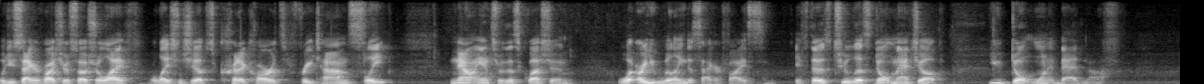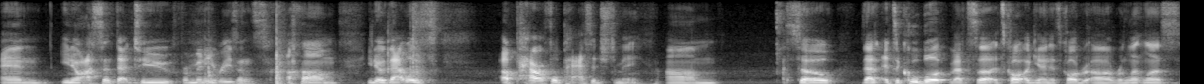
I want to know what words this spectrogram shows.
Would you sacrifice your social life, relationships, credit cards, free time, sleep? Now answer this question. What are you willing to sacrifice? If those two lists don't match up, you don't want it bad enough. And, you know, I sent that to you for many reasons. Um, you know, that was a powerful passage to me. Um, so that it's a cool book. That's uh, it's called again. It's called uh, Relentless.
